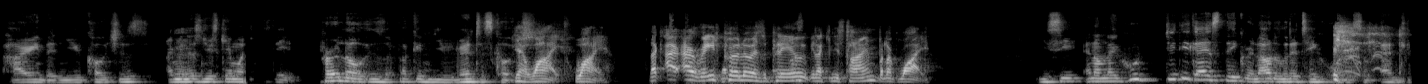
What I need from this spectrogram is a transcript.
hiring the new coaches. I mean, Mm. this news came today. Pirlo is a fucking Juventus coach. Yeah, why? Why? Like I, I rate Pirlo as a player like in his time, but like why? You see? And I'm like, who do you guys think Ronaldo would take orders from Andrew?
